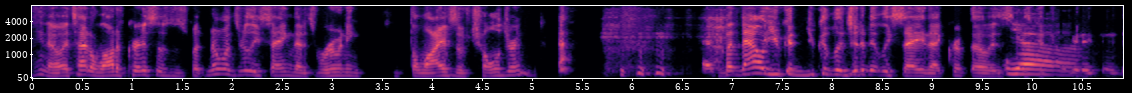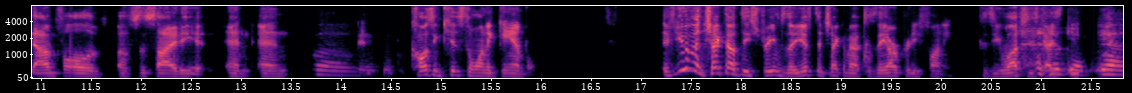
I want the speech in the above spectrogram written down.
you know it's had a lot of criticisms but no one's really saying that it's ruining the lives of children but now you could you could legitimately say that crypto is, Yeah. is contributing to the downfall of, of society and and, and causing kids to want to gamble if you haven't checked out these streams though you have to check them out because they are pretty funny because you watch these guys okay. Yeah.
